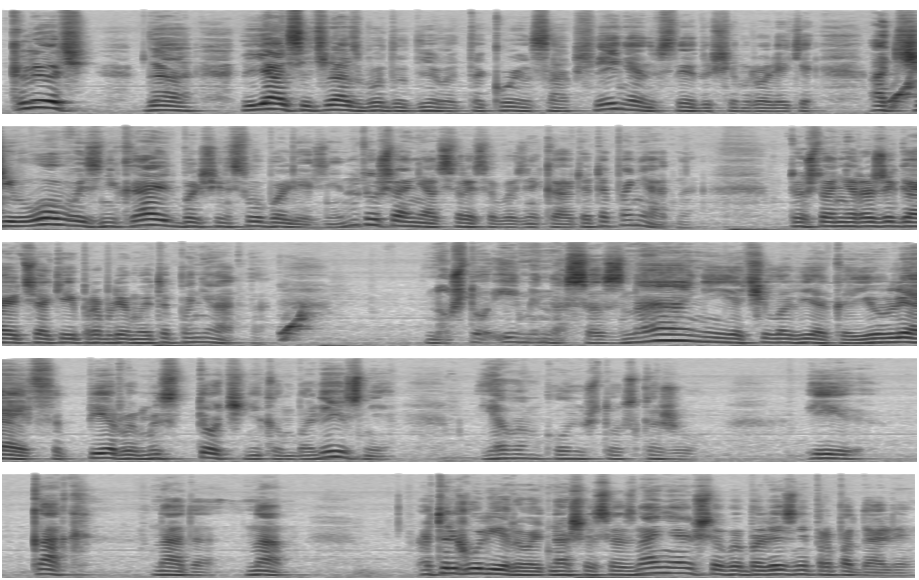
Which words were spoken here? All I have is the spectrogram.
Ключ! Да, я сейчас буду делать такое сообщение в следующем ролике, от чего возникает большинство болезней. Ну, то, что они от стресса возникают, это понятно. То, что они разжигают всякие проблемы, это понятно. Но что именно сознание человека является первым источником болезни, я вам кое-что скажу. И как надо нам отрегулировать наше сознание, чтобы болезни пропадали.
